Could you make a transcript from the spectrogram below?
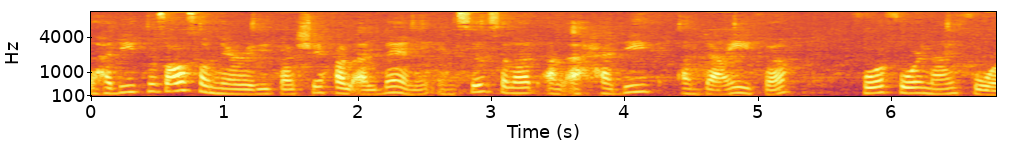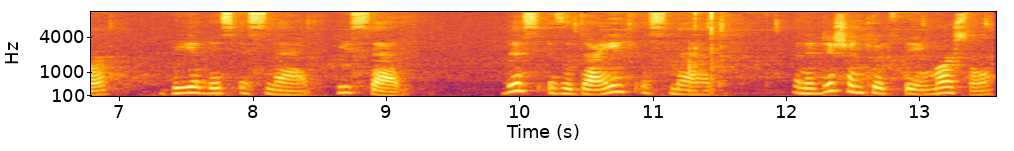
The hadith was also narrated by Sheikh al-Albani in Silsilat al-Ahadith al-Da'ifa 4494 via this isnad. He said, This is a da'if isnad. In addition to its being mursal,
